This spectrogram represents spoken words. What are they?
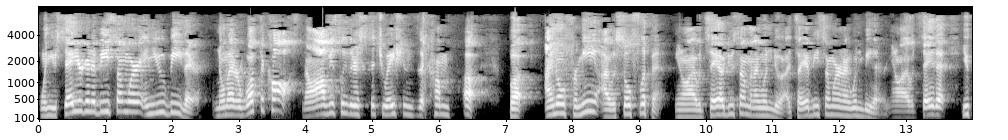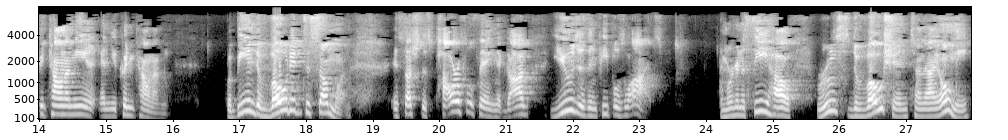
when you say you're going to be somewhere and you be there, no matter what the cost. Now obviously there's situations that come up, but I know for me, I was so flippant. You know, I would say I'd do something and I wouldn't do it. I'd say I'd be somewhere and I wouldn't be there. You know, I would say that you could count on me and you couldn't count on me. But being devoted to someone is such this powerful thing that God uses in people's lives. And we're going to see how Ruth's devotion to Naomi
